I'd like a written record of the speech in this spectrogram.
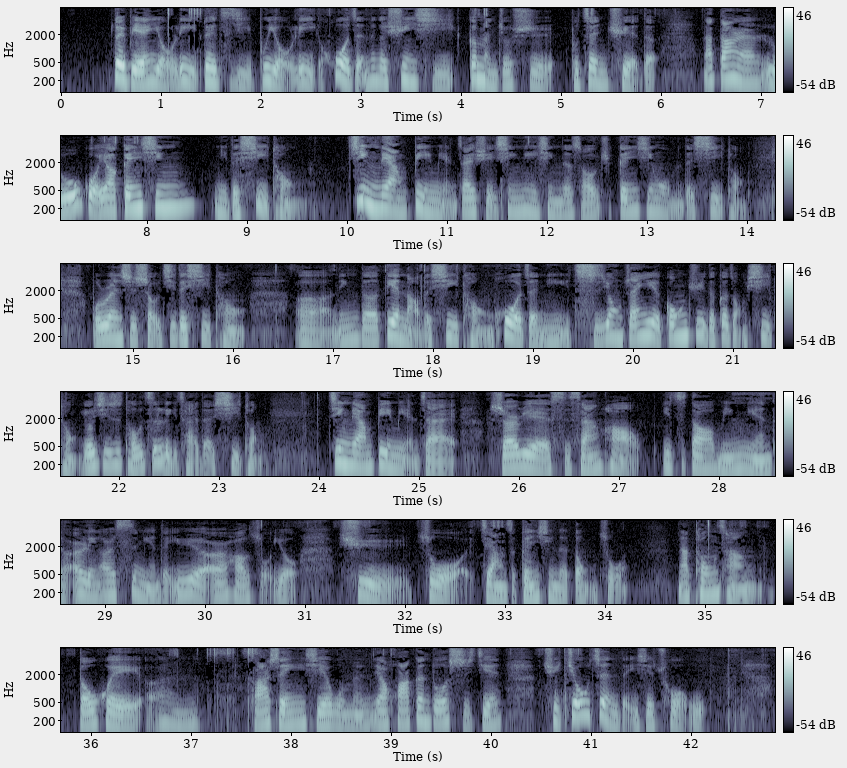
对别人有利，对自己不有利，或者那个讯息根本就是不正确的。那当然，如果要更新你的系统，尽量避免在血清逆行的时候去更新我们的系统，不论是手机的系统，呃，您的电脑的系统，或者你使用专业工具的各种系统，尤其是投资理财的系统，尽量避免在十二月十三号一直到明年的二零二四年的一月二号左右去做这样子更新的动作。那通常。都会嗯发生一些我们要花更多时间去纠正的一些错误。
